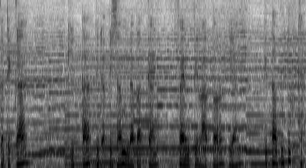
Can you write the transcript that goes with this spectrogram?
ketika kita tidak bisa mendapatkan ventilator yang kita butuhkan.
